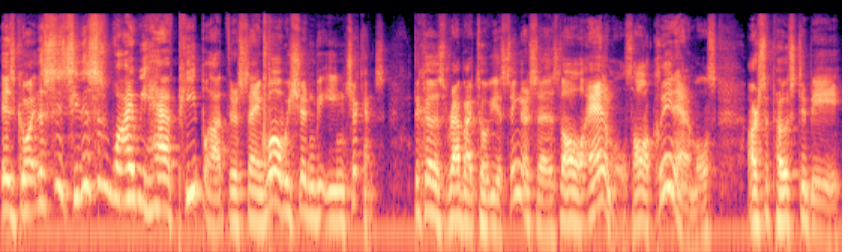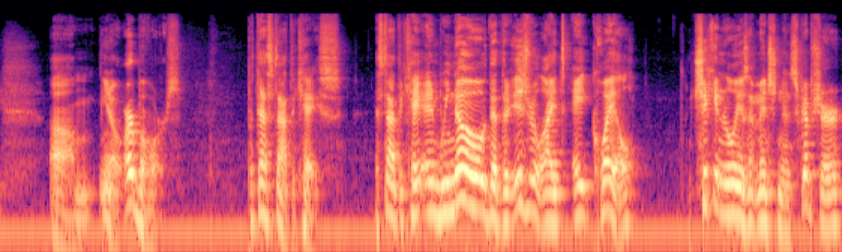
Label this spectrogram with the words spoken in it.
is going. This is see. This is why we have people out there saying, "Well, we shouldn't be eating chickens," because Rabbi Tovia Singer says all animals, all clean animals, are supposed to be, um, you know, herbivores. But that's not the case. It's not the case, and we know that the Israelites ate quail Chicken really isn't mentioned in scripture,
